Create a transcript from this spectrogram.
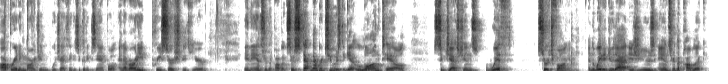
operating margin, which I think is a good example, and I've already pre-searched it here in Answer the Public. So step number two is to get long tail suggestions with search volume. And the way to do that is use Answer the Public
